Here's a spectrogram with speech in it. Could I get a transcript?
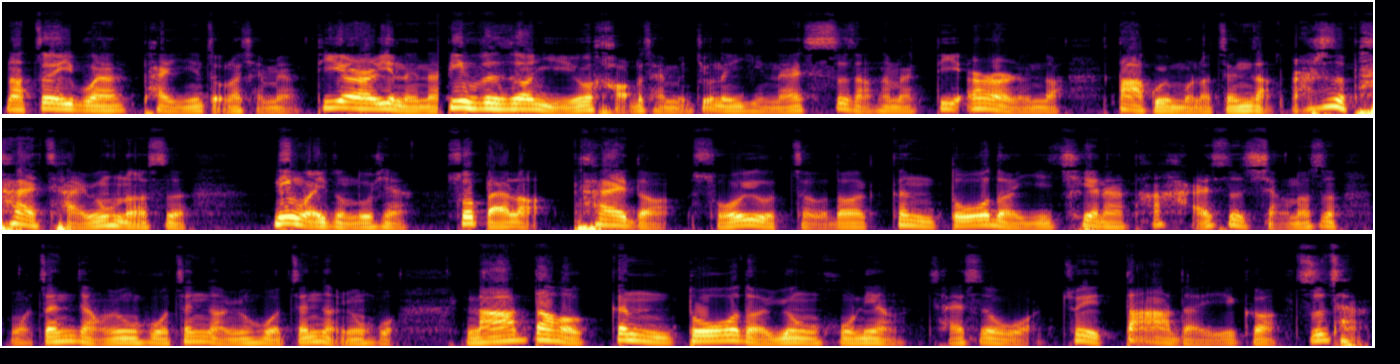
那这一步呢派已经走到前面，第二一轮呢并不是说你有好的产品就能引来市场上面第二轮的大规模的增长，而是派采用的是。另外一种路线，说白了，派的所有走的更多的一切呢，他还是想的是我增长用户，增长用户，增长用户，拿到更多的用户量才是我最大的一个资产。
